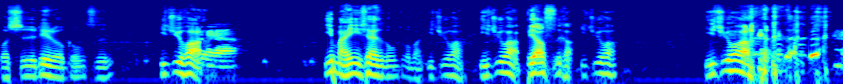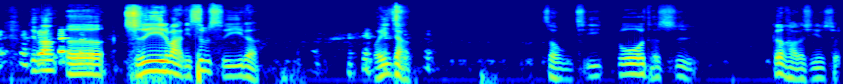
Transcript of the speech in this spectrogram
我是猎罗公司，一句话了，对啊，你满意现在的工作吗？一句话，一句话，不要思考，一句话，一句话了。对方呃迟疑了吧？你是不是迟疑了？我跟你讲，总机多的是更好的薪水，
